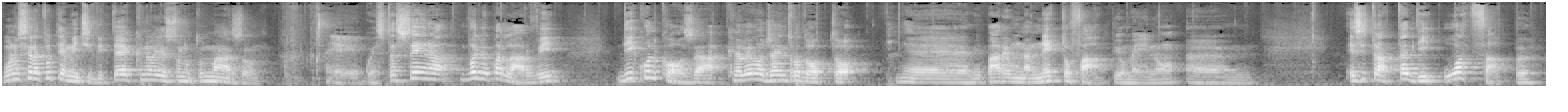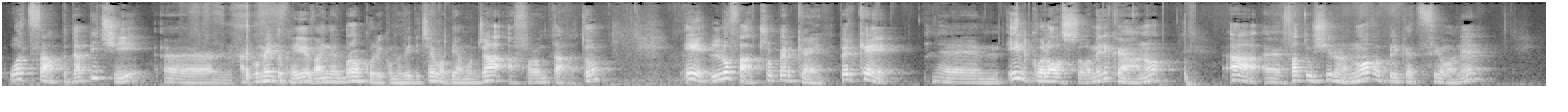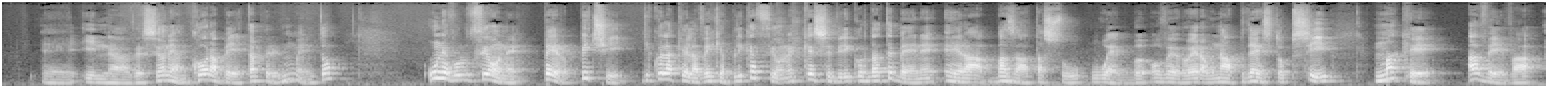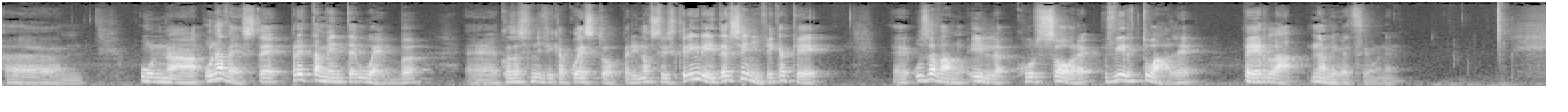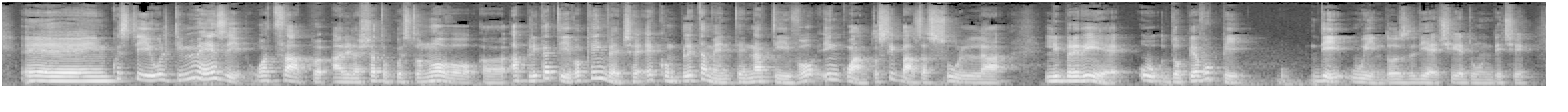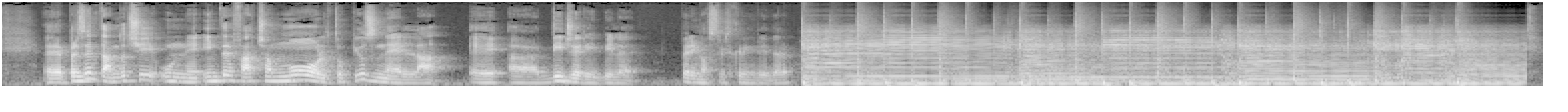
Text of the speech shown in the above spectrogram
Buonasera a tutti amici di Tecno, io sono Tommaso e questa sera voglio parlarvi di qualcosa che avevo già introdotto, eh, mi pare un annetto fa più o meno, ehm, e si tratta di WhatsApp. WhatsApp da PC, ehm, argomento che io e Weiner Broccoli, come vi dicevo, abbiamo già affrontato e lo faccio perché? Perché ehm, il colosso americano ha eh, fatto uscire una nuova applicazione eh, in versione ancora beta per il momento, un'evoluzione per PC di quella che è la vecchia applicazione che se vi ricordate bene era basata su web, ovvero era un'app desktop sì, ma che aveva eh, una, una, veste prettamente web. Eh, cosa significa questo per i nostri screen reader? Significa che eh, usavamo il cursore virtuale per la navigazione. E in questi ultimi mesi WhatsApp ha rilasciato questo nuovo uh, applicativo che invece è completamente nativo in quanto si basa sulle librerie UWP di Windows 10 ed 11, eh, presentandoci un'interfaccia molto più snella e uh, digeribile per i nostri screen reader.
